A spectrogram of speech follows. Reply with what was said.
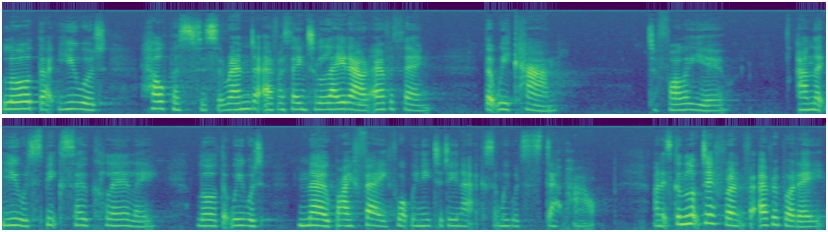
Lord, that you would help us to surrender everything, to lay down everything that we can to follow you, and that you would speak so clearly, Lord, that we would know by faith what we need to do next and we would step out. And it's going to look different for everybody.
